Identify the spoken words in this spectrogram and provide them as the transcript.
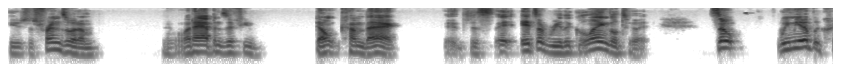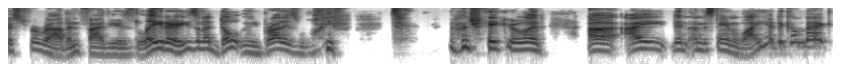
He was just friends with him. What happens if you don't come back? It's just it- it's a really cool angle to it. So we meet up with Christopher Robin five years later. He's an adult and he brought his wife to Hundred Acre Wood. Uh, I didn't understand why he had to come back.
